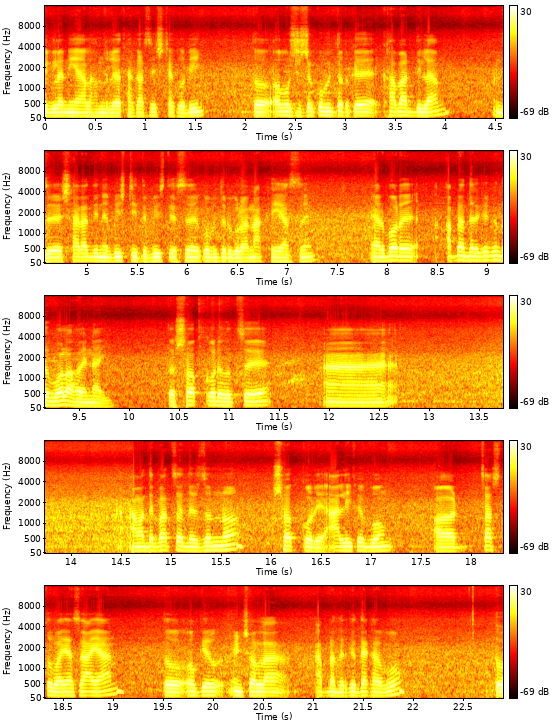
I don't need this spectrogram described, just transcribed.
এগুলো নিয়ে আলহামদুলিল্লাহ থাকার চেষ্টা করি। তো অবশেষে কবিতরকে খাবার দিলাম যে সারাদিনে বৃষ্টিতে ভিজতেছে কবিতরগুলো না খেয়ে আছে। এরপরে আপনাদেরকে কিন্তু বলা হয় নাই। তো শখ করে হচ্ছে আমাদের বাচ্চাদের জন্য শখ করে আলিফ এবং চাস্তো ভাই আছে আয়ান। তো ওকে ইনশাল্লাহ আপনাদেরকে দেখাবো। তো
